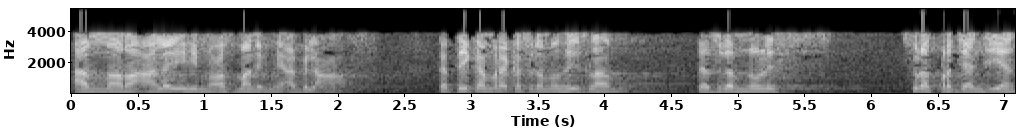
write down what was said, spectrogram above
amara alaihim Utsman bin Abil As. Ketika mereka sudah masuk Islam dan sudah menulis surat perjanjian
